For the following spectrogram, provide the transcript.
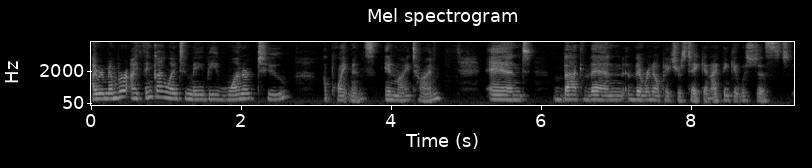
I remember, I think I went to maybe one or two appointments in my time. And back then, there were no pictures taken. I think it was just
